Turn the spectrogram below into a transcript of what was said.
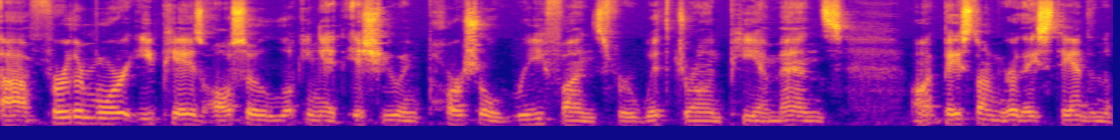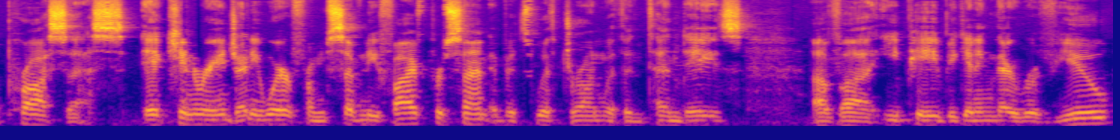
Uh, furthermore, EPA is also looking at issuing partial refunds for withdrawn PMNs uh, based on where they stand in the process. It can range anywhere from 75% if it's withdrawn within 10 days of uh, EPA beginning their review,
